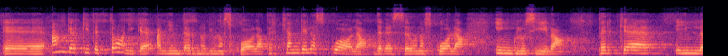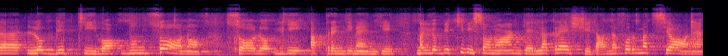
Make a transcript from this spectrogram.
eh, anche architettoniche all'interno di una scuola, perché anche la scuola deve essere una scuola inclusiva perché il, l'obiettivo non sono solo gli apprendimenti, ma gli obiettivi sono anche la crescita, la formazione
